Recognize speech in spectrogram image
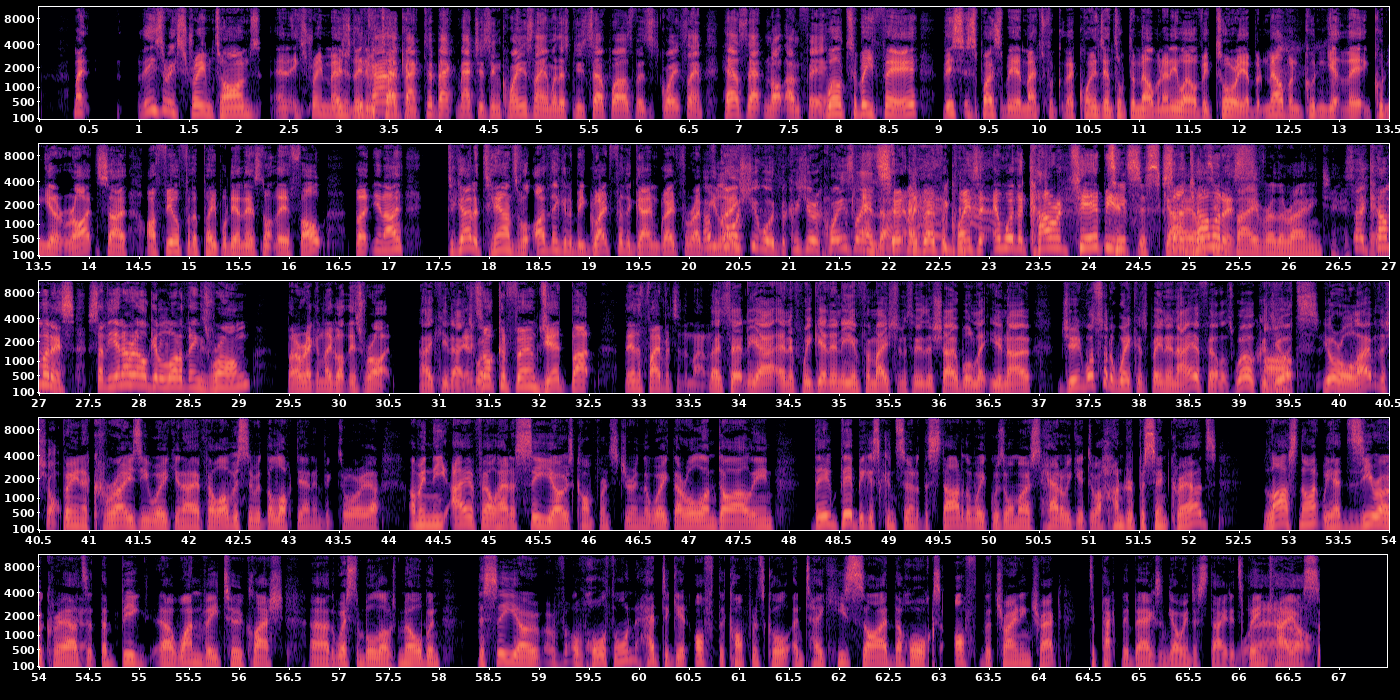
These are extreme times, and extreme measures need You to be can't have taken. back-to-back matches in Queensland when it's New South Wales versus Queensland. How's that not unfair? well, to be fair, this is supposed to be a match for, that Queensland took to Melbourne anyway, or Victoria, but Melbourne couldn't get there, couldn't get it right. So I feel for the people down there; it's not their fault. But you know, to go to Townsville, I think it'd be great for the game, great for rugby league. of league. course you would, because you're a Queenslander. and Queenslander. certainly great for Queensland, and we're the current champions. Tip the so scales come at in us. favour of the reigning champs. So come at us. So the NRL get a lot of things wrong, but I reckon they got this right. Okie dokes. It's What- not confirmed yet, but they're the favourites at the moment. They certainly are. And if we get any information through the show, we'll let you know. Jude, what sort of week has been in AFL as well? Because Oh, you're, you're all over the shop. Been a crazy week in AFL, obviously with the lockdown in Victoria. I mean, the AFL had a CEOs conference during the week. They're all on dial in. Their, their biggest concern at the start of the week was almost how do we get to 100% crowds? Last night we had zero crowds at the big uh, 1v2 clash, uh, the Western Bulldogs Melbourne. The CEO of, of Hawthorn had to get off the conference call and take his side, the Hawks, off the training track to pack their bags and go interstate. It's been chaos.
